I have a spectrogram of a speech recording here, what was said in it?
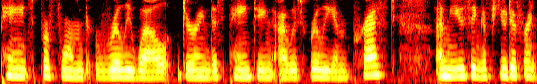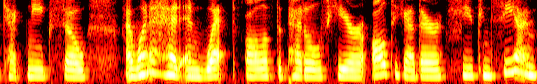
paints performed really well during this painting. I was really impressed. I'm using a few different techniques, so I went ahead and wet all of the petals here all together. You can see I'm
